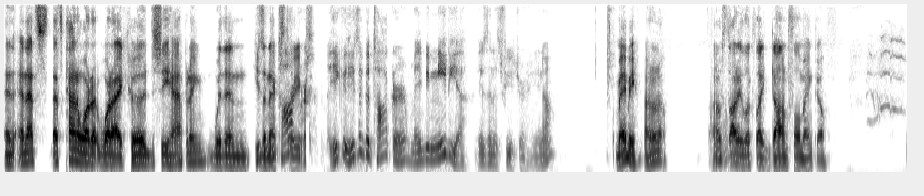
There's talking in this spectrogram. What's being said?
and and that's that's kind of what what I could see happening within He's the next three years. He could, he's a good talker. Maybe media is in his future, you know? Maybe I don't know. I always thought he looked like Don Flamenco.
